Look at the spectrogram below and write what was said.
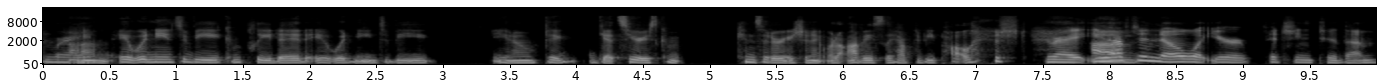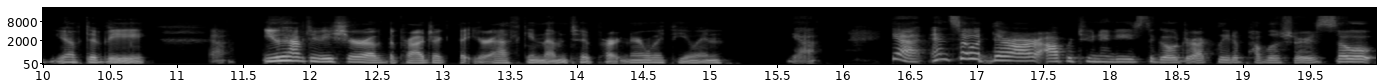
Right. um, it would need to be completed it would need to be you know to get serious com- consideration it would obviously have to be polished right. You have um, to know what you're pitching to them. You have to be. You have to be sure of the project that you're asking them to partner with you in. Yeah. Yeah. And so there are opportunities to go directly to publishers. So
